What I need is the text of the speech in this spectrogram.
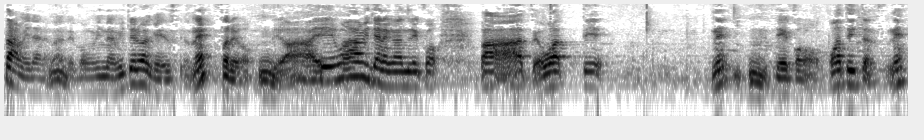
たみたいな感じでこうみんな見てるわけですよねそれを、うんでああええわみたいな感じでこうバーって終わってね、うん。でこう終わっていったんですね。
